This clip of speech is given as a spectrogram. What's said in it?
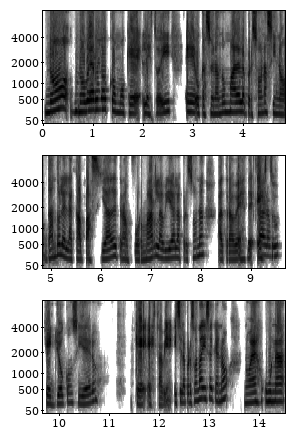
no, no verlo como que le estoy eh, ocasionando un mal a la persona, sino dándole la capacidad de transformar la vida de la persona a través de esto que yo considero que está bien. Y si la persona dice que no, no es una...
